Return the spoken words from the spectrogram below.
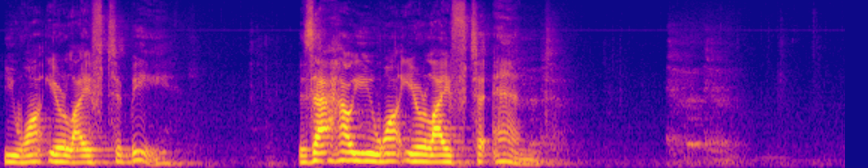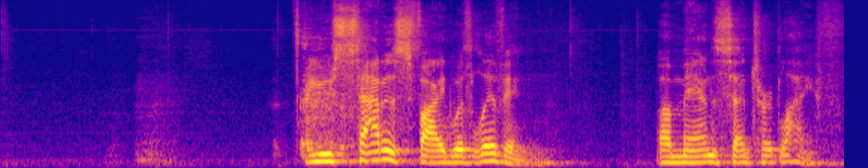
you want your life to be? Is that how you want your life to end? Are you satisfied with living? A man centered life.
